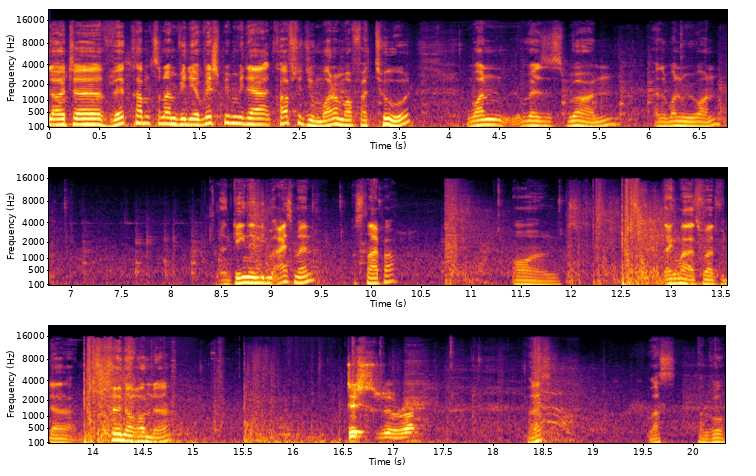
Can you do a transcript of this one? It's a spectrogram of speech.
Leute, willkommen zu einem Video. Wir spielen wieder Call of Duty Modern Warfare 2. One vs. One. Also 1v1. Gegen den lieben Iceman. Sniper. Und denk mal, es wird wieder eine schöne Runde. Dish Run. Was? Was? Und wo?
